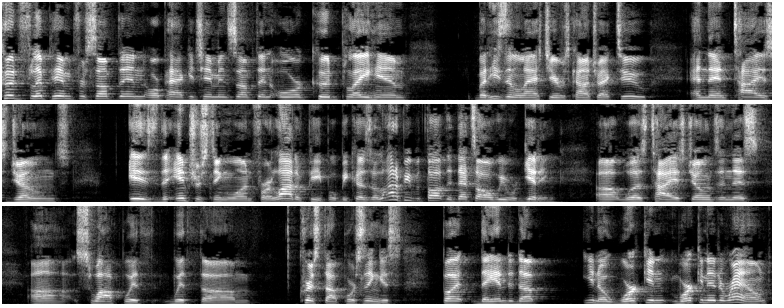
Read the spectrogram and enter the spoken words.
could flip him for something or package him in something or could play him, but he's in the last year of his contract too. And then Tyus Jones is the interesting one for a lot of people because a lot of people thought that that's all we were getting uh, was Tyus Jones in this uh, swap with with um, Porzingis, but they ended up you know working working it around,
